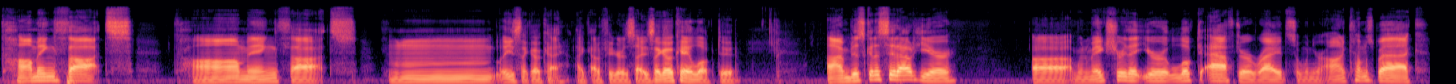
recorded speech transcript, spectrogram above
Calming thoughts. Calming thoughts. Hmm. He's like, okay, I got to figure this out. He's like, okay, look, dude. I'm just going to sit out here uh, I'm going to make sure that you're looked after, right? So when your aunt comes back,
